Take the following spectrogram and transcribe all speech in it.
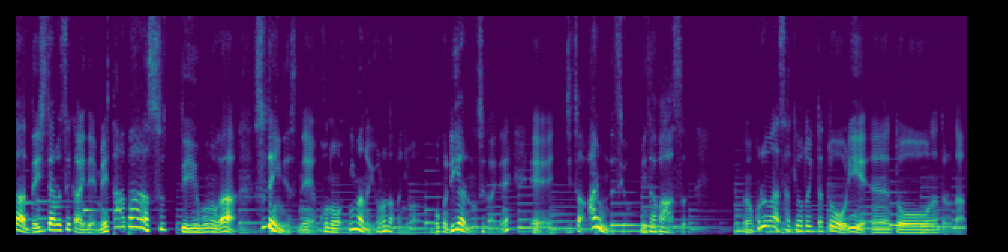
たデジタル世界でメタバースっていうものがすでにですね、この今の世の中には、僕リアルの世界でね、えー実はあるんですよ。メタバース。これは先ほど言った通り、えっ、と、なんだろうな、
